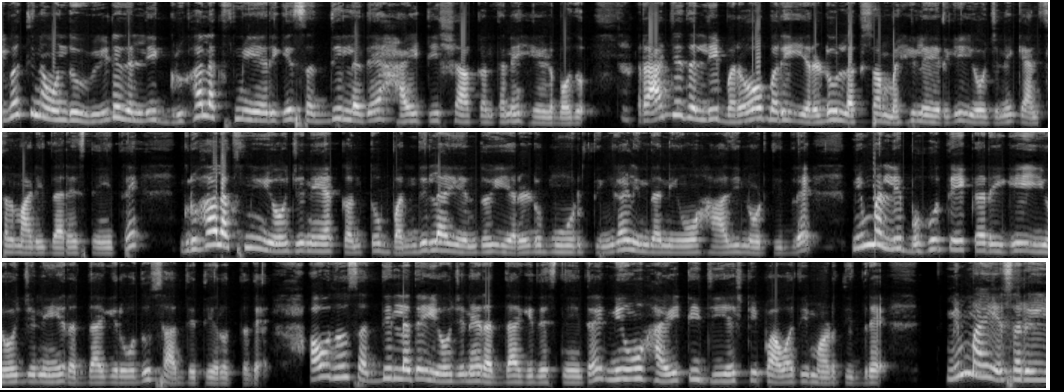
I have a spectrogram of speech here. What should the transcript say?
ಇವತ್ತಿನ ಒಂದು ವಿಡಿಯೋದಲ್ಲಿ ಗೃಹಲಕ್ಷ್ಮಿಯರಿಗೆ ಸದ್ದಿಲ್ಲದೆ ಹೈ ಟಿ ಶಾಕ್ ಅಂತಲೇ ಹೇಳ್ಬೋದು. ರಾಜ್ಯದಲ್ಲಿ ಬರೋಬ್ಬರಿ ಎರಡು ಲಕ್ಷ ಮಹಿಳೆಯರಿಗೆ ಯೋಜನೆ ಕ್ಯಾನ್ಸಲ್ ಮಾಡಿದ್ದಾರೆ ಸ್ನೇಹಿತರೆ. ಗೃಹಲಕ್ಷ್ಮಿ ಯೋಜನೆಯ ಕಂತು ಬಂದಿಲ್ಲ ಎಂದು ಎರಡು ಮೂರು ತಿಂಗಳಿಂದ ನೀವು ಹಾದಿ ನೋಡ್ತಿದ್ರೆ ನಿಮ್ಮಲ್ಲಿ ಬಹುತೇಕರಿಗೆ ಯೋಜನೆ ರದ್ದಾಗಿರುವುದು ಸಾಧ್ಯತೆ ಇರುತ್ತದೆ. ಹೌದು, ಸದ್ದಿಲ್ಲದೆ ಯೋಜನೆ ರದ್ದಾಗಿದೆ ಸ್ನೇಹಿತರೆ. ನೀವು ಹೈ ಟಿ ಜಿ ಪಾವತಿ ಮಾಡುತ್ತಿದ್ದರೆ ನಿಮ್ಮ ಹೆಸರು ಈ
